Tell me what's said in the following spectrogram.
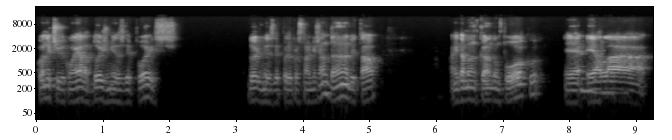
quando eu tive com ela, dois meses depois, dois meses depois aproximadamente, andando e tal, ainda mancando um pouco, é, uhum. ela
